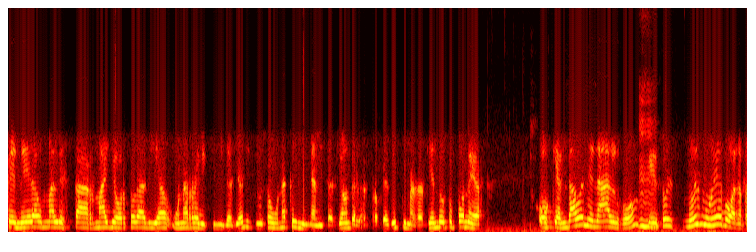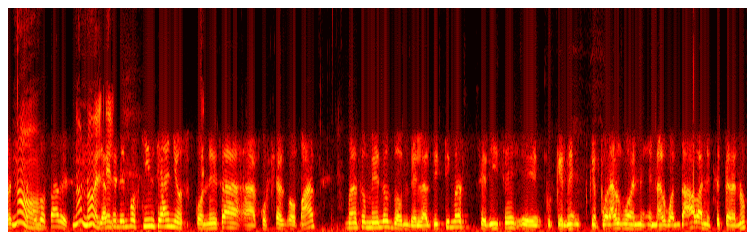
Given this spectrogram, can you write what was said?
genera un malestar mayor todavía, una revictimización, incluso una criminalización de las propias víctimas, haciendo suponer o que andaban en algo, que eso es, no es nuevo, Ana Francisca, no, tú lo sabes. No, no, ya tenemos 15 años con esa acusación o más, más o menos, donde las víctimas se dice eh, que, que por algo en, algo andaban, etcétera, ¿no?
